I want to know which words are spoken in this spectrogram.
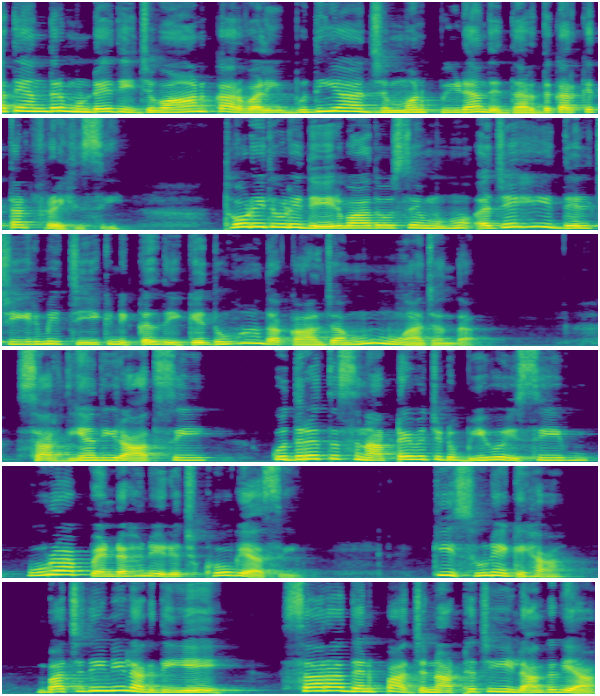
ਅਤੇ ਅੰਦਰ ਮੁੰਡੇ ਦੀ ਜਵਾਨ ਘਰ ਵਾਲੀ ਬੁੱਧੀਆ ਜੰਮਣ ਪੀੜਾਂ ਦੇ ਦਰਦ ਕਰਕੇ ਤੜਫ ਰਹੀ ਸੀ। ਥੋੜੀ ਥੋੜੀ ਦੇਰ ਬਾਅਦ ਉਸੇ ਮੂੰਹੋਂ ਅਜਿਹੀ ਦਿਲ ਚੀਰਮੀ ਚੀਕ ਨਿਕਲਦੀ ਕਿ ਦੋਹਾਂ ਦਾ ਕਾਲਜਾ ਮੂੰਹ ਨੂੰ ਆ ਜਾਂਦਾ। ਸਰਦੀਆਂ ਦੀ ਰਾਤ ਸੀ। ਕੁਦਰਤ ਸਨਾਟੇ ਵਿੱਚ ਡੁੱਬੀ ਹੋਈ ਸੀ। ਪੂਰਾ ਪਿੰਡ ਹਨੇਰੇ 'ਚ ਖੋ ਗਿਆ ਸੀ। ਕੀਸੂ ਨੇ ਕਿਹਾ, ਬਚਦੀ ਨਹੀਂ ਲੱਗਦੀ ਏ। ਸਾਰਾ ਦਿਨ ਭੱਜ ਨੱਠ 'ਚ ਹੀ ਲੰਘ ਗਿਆ।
